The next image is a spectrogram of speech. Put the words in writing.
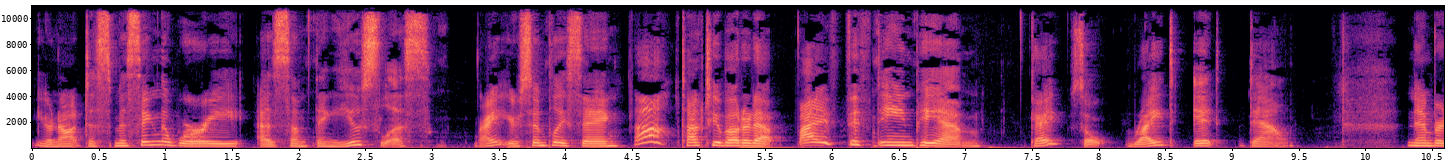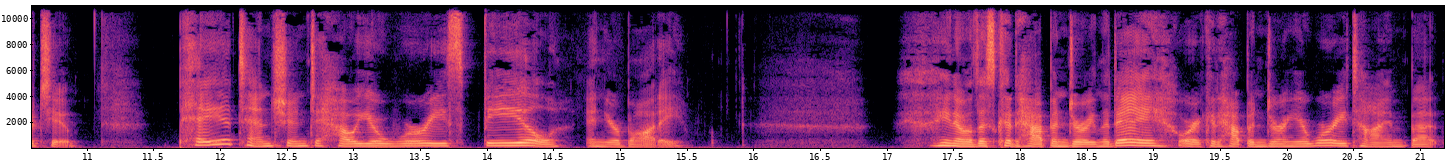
You're not dismissing the worry as something useless, right? You're simply saying, ah, I'll talk to you about it at 5:15 p.m. Okay? So write it down. Number 2. Pay attention to how your worries feel in your body. You know, this could happen during the day or it could happen during your worry time, but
